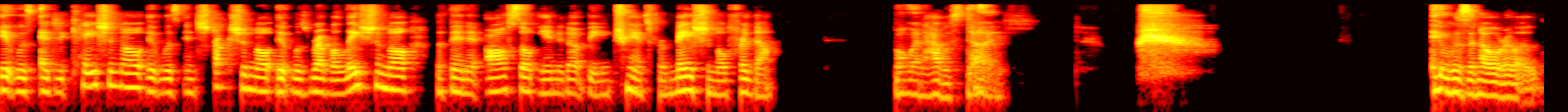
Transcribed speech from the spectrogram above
It was educational, it was instructional, it was revelational, but then it also ended up being transformational for them. But when I was done, it was an overload.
